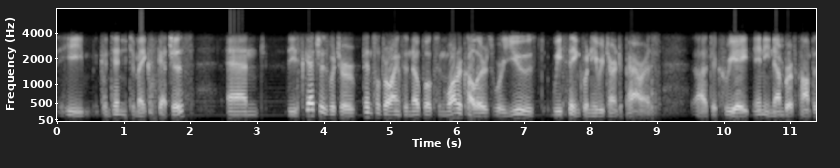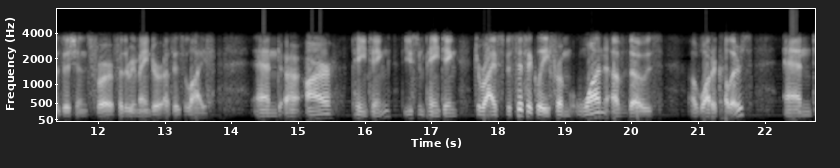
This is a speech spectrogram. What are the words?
he continued to make sketches and the sketches, which are pencil drawings and notebooks and watercolors, were used, we think, when he returned to Paris uh, to create any number of compositions for, for the remainder of his life. And uh, our painting, the Houston painting, derives specifically from one of those uh, watercolors. and,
